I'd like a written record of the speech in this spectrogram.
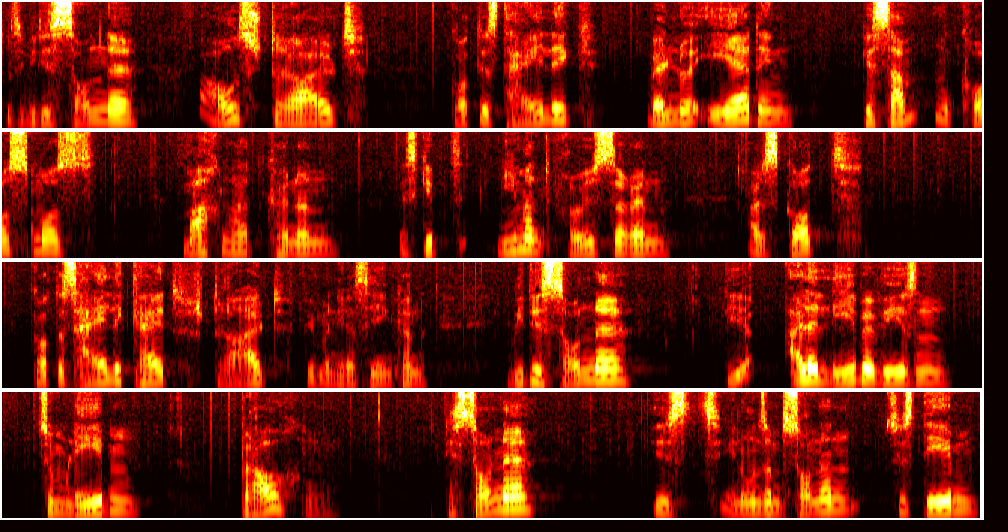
das wie die Sonne ausstrahlt. Gott ist heilig, weil nur er den gesamten Kosmos machen hat können. Es gibt niemand Größeren als Gott. Gottes Heiligkeit strahlt, wie man hier sehen kann, wie die Sonne, die alle Lebewesen zum Leben brauchen. Die Sonne ist in unserem Sonnensystem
